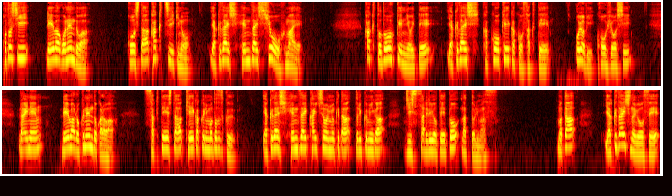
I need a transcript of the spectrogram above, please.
今年、令和5年度は、こうした各地域の薬剤師偏在指標を踏まえ、各都道府県において薬剤師確保計画を策定及び公表し、来年、令和6年度からは、策定した計画に基づく薬剤師偏在解消に向けた取り組みが実施される予定となっております。また、薬剤師の要請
